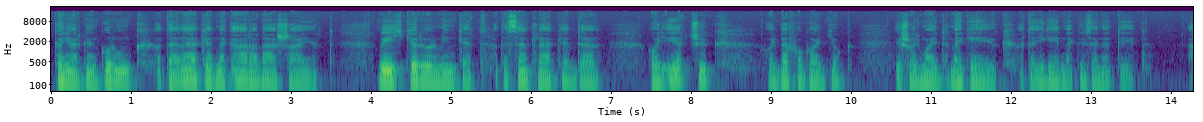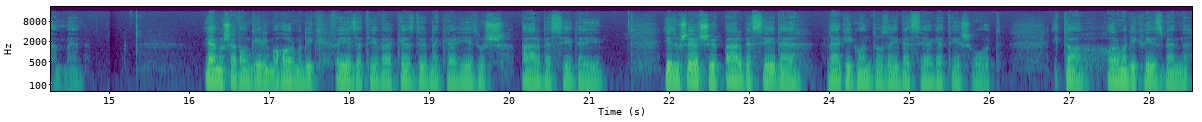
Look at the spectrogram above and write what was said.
Könyörgünk, Urunk, a te lelkednek áradásáért. Végy körül minket a te szent lelkeddel, hogy értsük, hogy befogadjuk, és hogy majd megéljük a te igédnek üzenetét. Amen. János evangélium a harmadik fejezetével kezdődnek el Jézus párbeszédei. Jézus első párbeszéde lelki gondozói beszélgetés volt. Itt a harmadik részben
